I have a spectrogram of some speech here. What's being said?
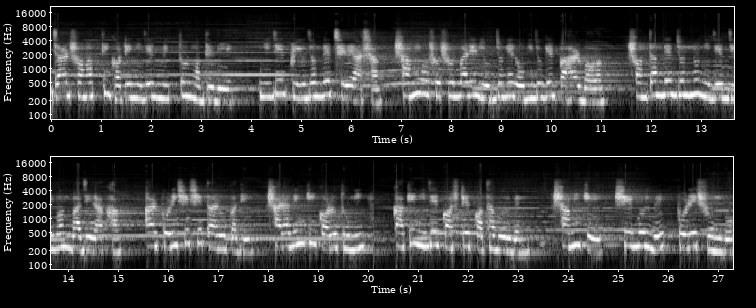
যার সমাপ্তি ঘটে নিজের মৃত্যুর মধ্যে দিয়ে। নিজের প্রিয়জনদের ছেড়ে আসা। স্বামী ও শ্বশুরবাড়ির লোকজনের অভিযোগের পাহাড় বওয়া। সন্তানদের জন্য নিজের জীবন বাজি রাখা। আর পরিশেষে তার উপাধি। সারাদিন কি করো তুমি? কাকে নিজের কষ্টের কথা বলবেন? স্বামীকে সে বলবে, পড়ে শুনব।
